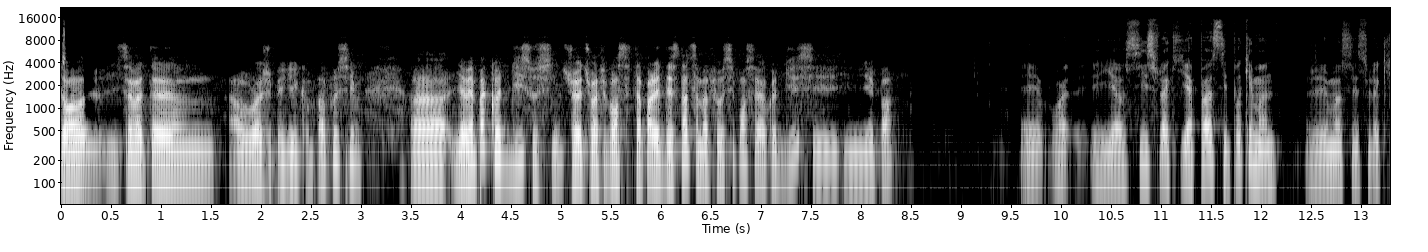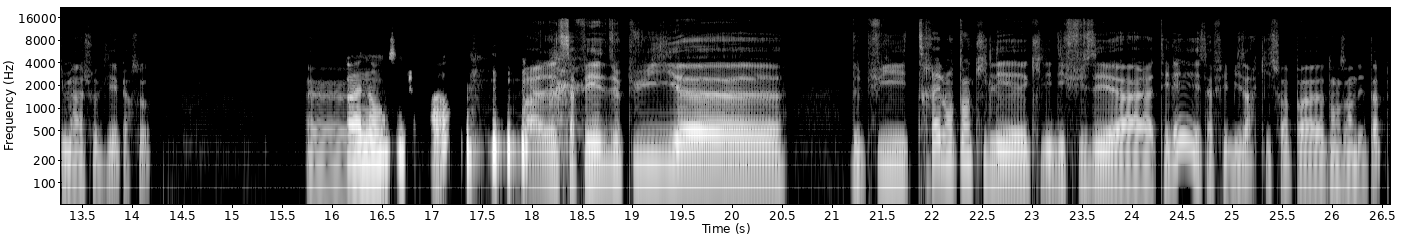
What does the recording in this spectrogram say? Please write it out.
Dans... Ça m'a. euh, Ah ouais, j'ai bégayé comme pas possible. Euh, Il y a même pas code 10 aussi. Je- Tu m'as fait penser. T'as parlé de Death Note, ça m'a fait aussi penser à code 10 et il n'y est pas. Et ouais, et il y a aussi celui-là qui n'y a pas, c'est Pokémon. J'ai- Moi, c'est celui-là qui m'a choqué, perso. Euh, Euh, non, ça me choque pas. bah, ça fait depuis, euh, depuis très longtemps qu'il est, qu'il est diffusé à la télé et ça fait bizarre qu'il soit pas dans un des tops.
